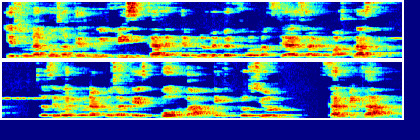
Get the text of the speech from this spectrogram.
y es una cosa que es muy física, en términos de performance ya es algo más plástico, o sea, se vuelve una cosa que es bomba, explosión, salpicar,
